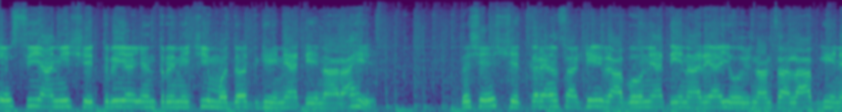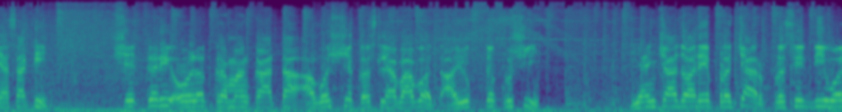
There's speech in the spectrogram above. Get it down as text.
एस सी आणि क्षेत्रीय यंत्रणेची मदत घेण्यात येणार आहे. तसेच शेतकऱ्यांसाठी राबवण्यात येणाऱ्या योजनांचा लाभ घेण्यासाठी शेतकरी ओळख क्रमांक आता आवश्यक असल्याबाबत आयुक्त कृषी यांच्याद्वारे प्रचार प्रसिद्धी व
